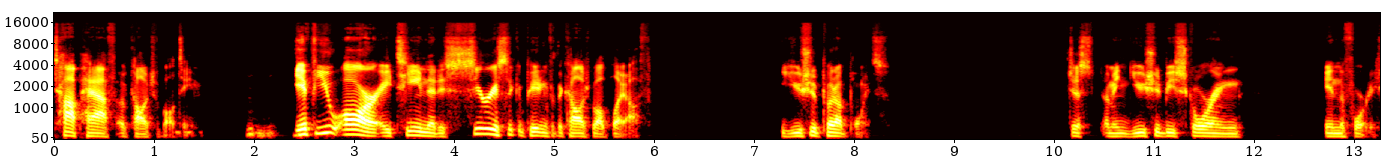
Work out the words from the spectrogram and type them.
top half of college football team. Mm-hmm. If you are a team that is seriously competing for the college ball playoff, you should put up points just I mean, you should be scoring in the 40s,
